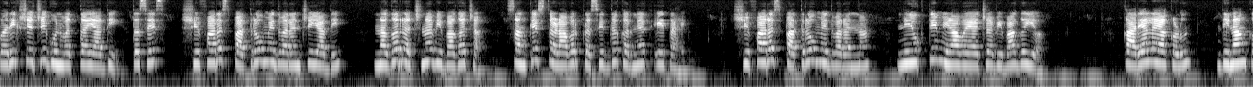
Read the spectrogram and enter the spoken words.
परीक्षेची गुणवत्ता यादी तसेच शिफारस पात्र उमेदवारांची यादी नगर रचना विभागाच्या संकेतस्थळावर प्रसिद्ध करण्यात येत आहे. शिफारस पात्र उमेदवारांना नियुक्ती मिळावयाच्या विभागीय कार्यालयाकडून दिनांक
